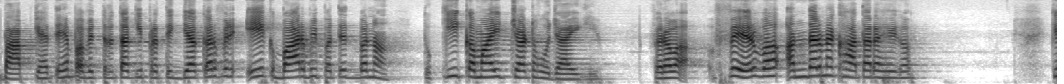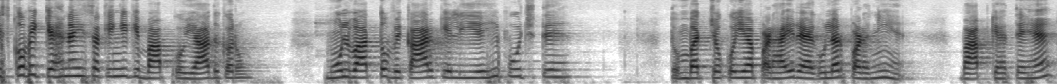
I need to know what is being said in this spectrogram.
बाप कहते हैं, पवित्रता की प्रतिज्ञा कर फिर एक बार भी पतित बना तो की कमाई चट हो जाएगी। फिर वह फिर वह अंदर में खाता रहेगा। किसको भी कह नहीं सकेंगे कि बाप को याद करूँ। मूल बात तो विकार के लिए ही पूछते हैं। तुम बच्चों को यह पढ़ाई रेगुलर पढ़नी है। बाप कहते हैं,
